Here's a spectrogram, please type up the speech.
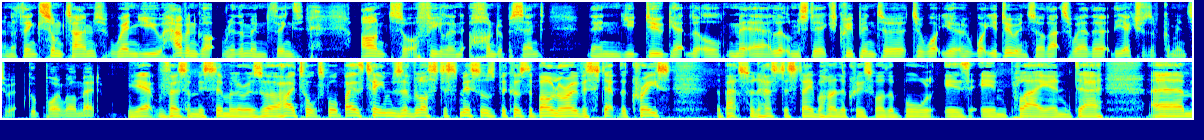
And I think sometimes when you haven't got rhythm and things aren't sort of feeling 100%, then you do get little uh, little mistakes creep into to what you what you're doing. So that's where the the extras have come into it. Good point, well made. Yeah, we've had something similar as well. Hi, Talksport. Both teams have lost dismissals because the bowler overstepped the crease. The batsman has to stay behind the crease while the ball is in play. And uh, um,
